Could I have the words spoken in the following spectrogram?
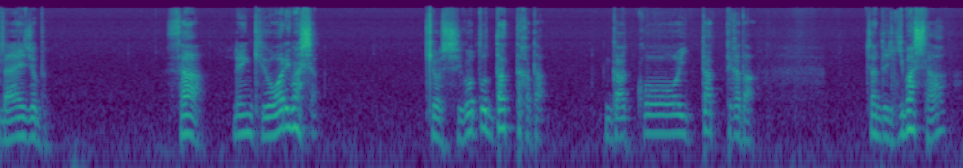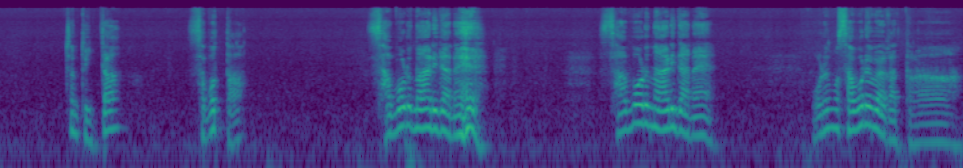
大丈夫。さあ連休終わりました。今日仕事だった方。学校行ったって方。ちゃんと行きました？ちゃんと行った？サボった？サボるのありだね。サボるのありだね。俺もサボればよかったな。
